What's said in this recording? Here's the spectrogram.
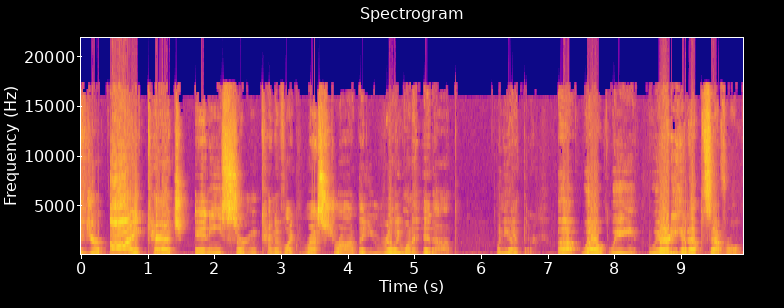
Did your eye catch any certain kind of like restaurant that you really want to hit up when you Yeah. get there? Uh, well, we we already hit up several.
